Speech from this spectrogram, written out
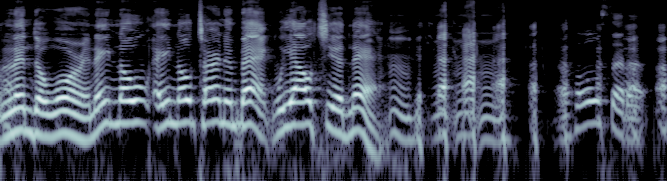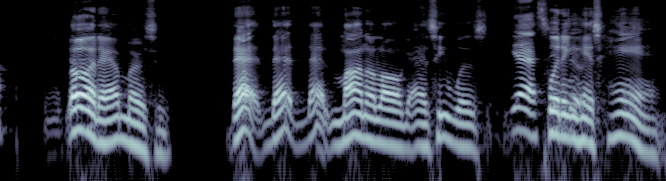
Linda Warren. Ain't no, ain't no turning back. We out here now. Mm. mm, mm, mm A whole setup. Lord have mercy. That that that monologue as he was Yes. putting his hand.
